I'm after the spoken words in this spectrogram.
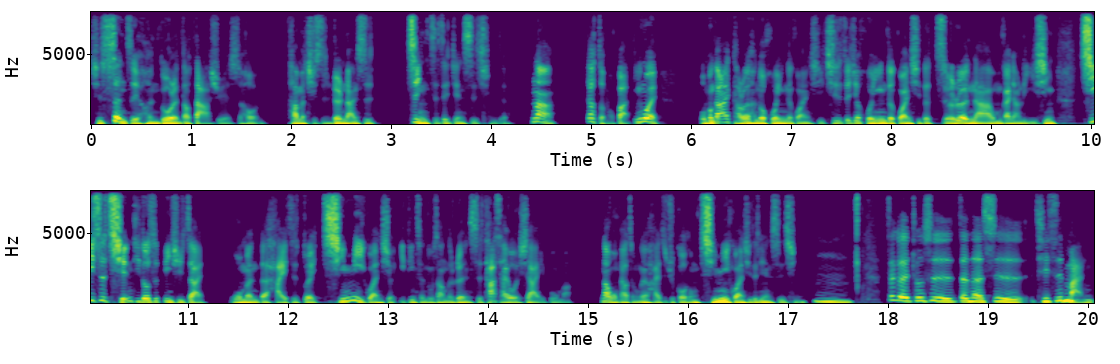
其实甚至有很多人到大学的时候，他们其实仍然是禁止这件事情的。那要怎么办？因为我们刚才讨论很多婚姻的关系，其实这些婚姻的关系的责任啊，我们刚讲理性，其实前提都是必须在我们的孩子对亲密关系有一定程度上的认识，他才会有下一步嘛。那我们要怎么跟孩子去沟通亲密关系这件事情？嗯，这个就是真的是其实蛮。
